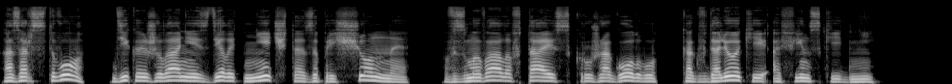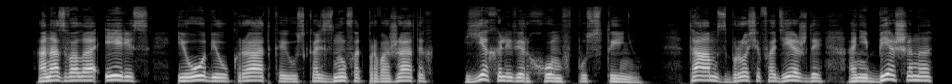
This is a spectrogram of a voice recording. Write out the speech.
Озорство, дикое желание сделать нечто запрещенное, взмывало в Таис, кружа голову, как в далекие афинские дни. Она звала Эрис, и обе украдкой, ускользнув от провожатых, ехали верхом в пустыню. Там, сбросив одежды, они бешено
